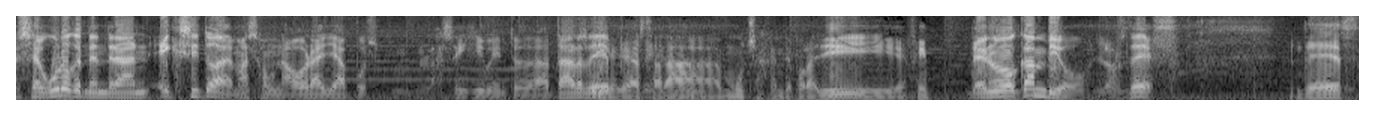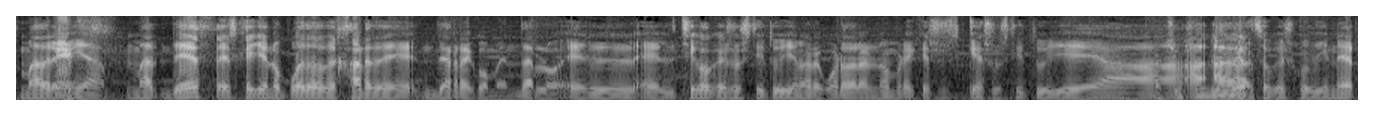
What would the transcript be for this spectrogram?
seguro que tendrán éxito, además a una hora ya, pues las 6 y 20 de la tarde. Sí, que ya pues, estará mucha gente por allí y en fin. De nuevo cambio, los Death. Death, madre Death. mía. Death es que yo no puedo dejar de, de recomendarlo. El, el chico que sustituye, no recuerdo ahora el nombre, que, sus- que sustituye a, A Chuck Schuldiner.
